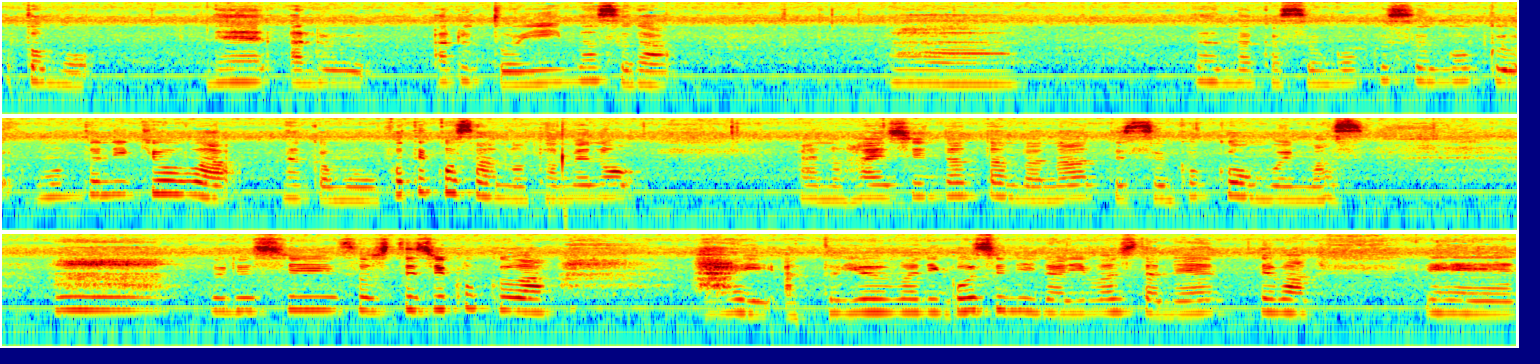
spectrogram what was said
こともねあるあると言いますが。あなんだかすごくすごく本当に今日はなんかもうポテコさんのためのあの配信だったんだなってすごく思います。嬉しい。そして時刻ははいあっという間に5時になりましたね。では、えー、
